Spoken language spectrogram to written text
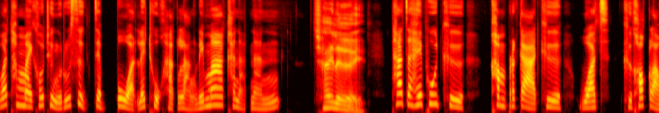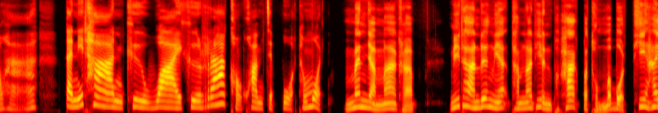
ว่าทำไมเขาถึงรู้สึกเจ็บปวด และถูกหักหลังได้มากขนาดนั้น ใช่เลย ถ้าจะให้พูดคือคำประกาศคือ what คือข้อกล่าวหา แต่นิทานคือ why คือรากของความเจ็บปวดทั้งหมด แม่นยำมากครับ นิทานเรื่องนี้ทำหน้าที่เป็นภาคปฐมบทที่ให้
